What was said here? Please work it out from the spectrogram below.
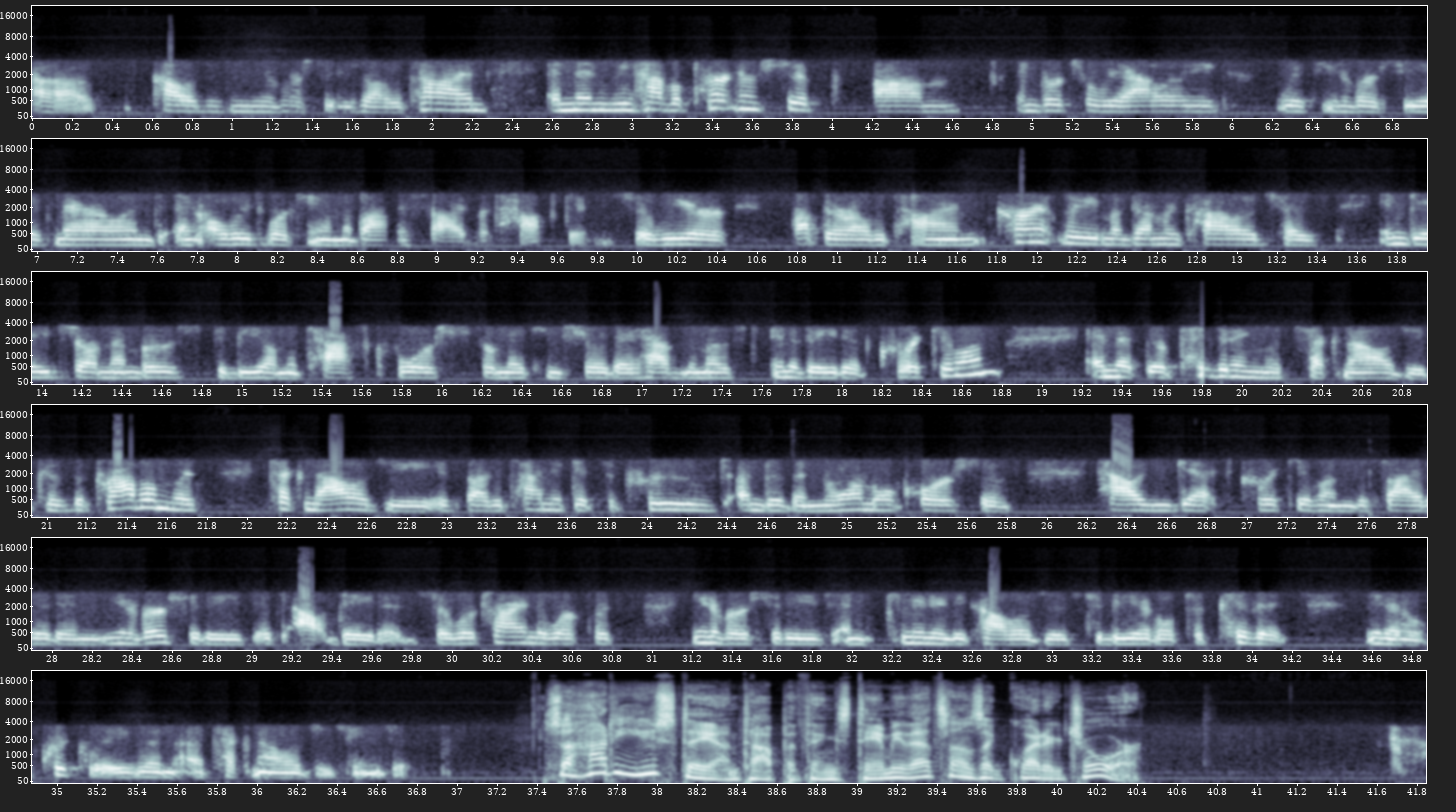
uh, colleges and universities all the time. And then we have a partnership um, in virtual reality with University of Maryland and always working on the bio side with Hopkins. So we are out there all the time. Currently, Montgomery College has engaged our members to be on the task force for making sure they have the most innovative curriculum and that they're pivoting with technology. Because the problem with technology is by the time it gets approved under the normal course of how you get curriculum decided in universities, it's outdated. So we're trying to work with universities and community colleges to be able to pivot, you know, quickly when a technology changes. So how do you stay on top of things, Tami? That sounds like quite a chore.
